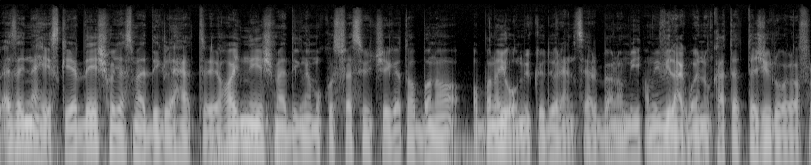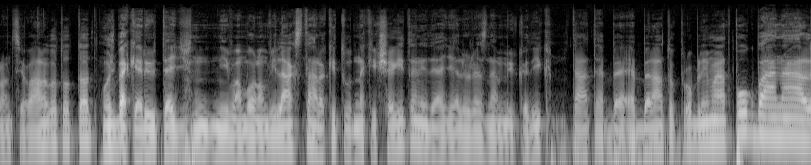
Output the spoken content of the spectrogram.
ez egy nehéz kérdés, hogy ezt meddig lehet hagyni, és meddig nem okoz feszültséget abban a, abban a jól működő rendszerben, ami, ami világbajnokká tette Zsiró a francia válogatottat. Most bekerült egy nyilvánvalóan világsztár, aki tud nekik segíteni, de egyelőre ez nem működik. Tehát ebbe, ebbe látok problémát. Pogbánál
